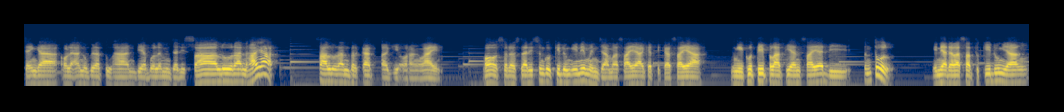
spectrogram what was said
Sehingga oleh anugerah Tuhan, dia boleh menjadi saluran hayat, saluran berkat bagi orang lain. Oh, saudara-saudari, sungguh kidung ini menjama saya ketika saya mengikuti pelatihan saya di Sentul. Ini adalah satu kidung yang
